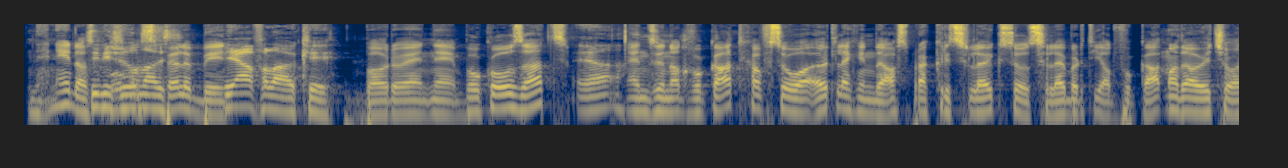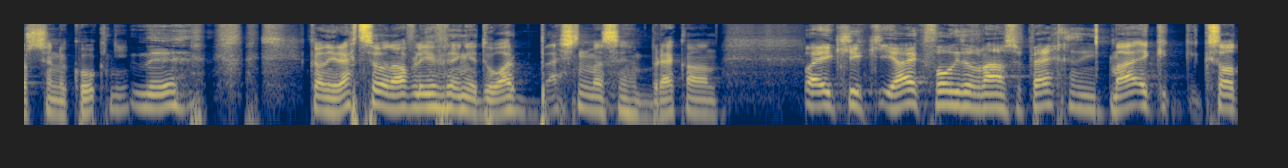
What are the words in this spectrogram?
Nee, nee, dat is journalist- Spillebeen. Ja, voilà, oké. Boudewijn, nee, Boko zat. Ja. En zijn advocaat gaf zo wat uitleg in de afspraak. Chris Luik, zo celebrity advocaat, maar dat weet je waarschijnlijk ook niet. Nee. Ik kan hier echt zo'n aflevering Edouard bashen met zijn gebrek aan. Maar ik, ik, ja, ik volg de Vlaamse pers niet. Maar ik, ik, ik zou.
